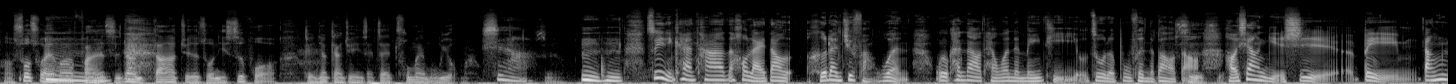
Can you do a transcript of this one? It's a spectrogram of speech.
好，说出来的话，反而是让大家觉得说你是否给人家感觉你在在出卖盟友嘛？是啊，是，嗯哼。所以你看他后来到荷兰去访问，我有看到台湾的媒体有做了部分的报道，好像也是被当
